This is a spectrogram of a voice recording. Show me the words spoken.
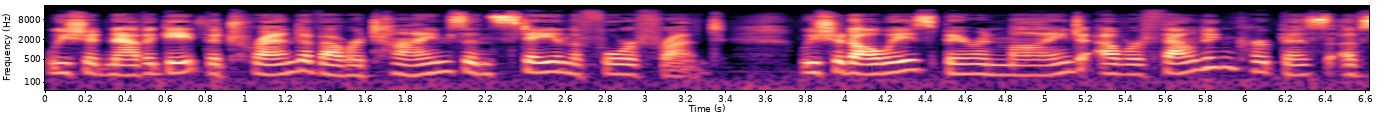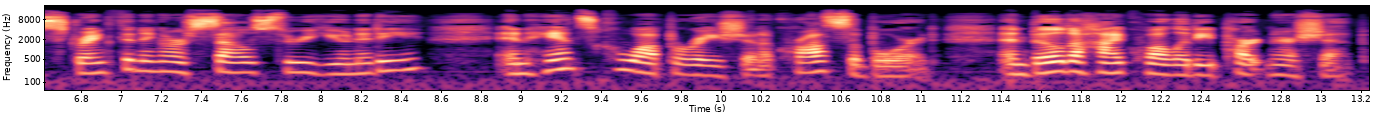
We should navigate the trend of our times and stay in the forefront. We should always bear in mind our founding purpose of strengthening ourselves through unity, enhance cooperation across the board, and build a high quality partnership.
